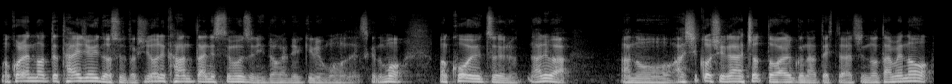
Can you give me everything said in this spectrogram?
まあ、これに乗って体重移動すると非常に簡単にスムーズに移動ができるものですけども、まあ、こういうツールあるいはあの足腰がちょっと悪くなった人たちのための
